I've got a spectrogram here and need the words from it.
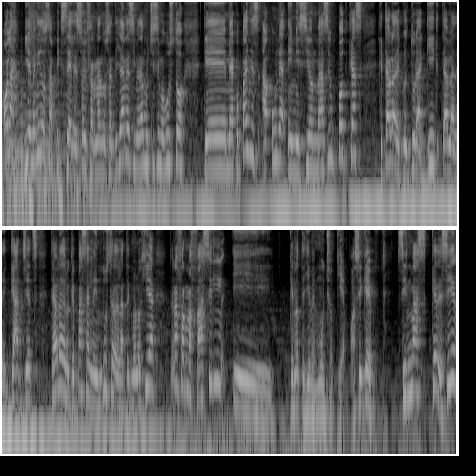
Hola, bienvenidos a Pixeles, soy Fernando Santillanes y me da muchísimo gusto que me acompañes a una emisión más de un podcast que te habla de cultura geek, te habla de gadgets, te habla de lo que pasa en la industria de la tecnología de una forma fácil y que no te lleve mucho tiempo. Así que sin más que decir,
